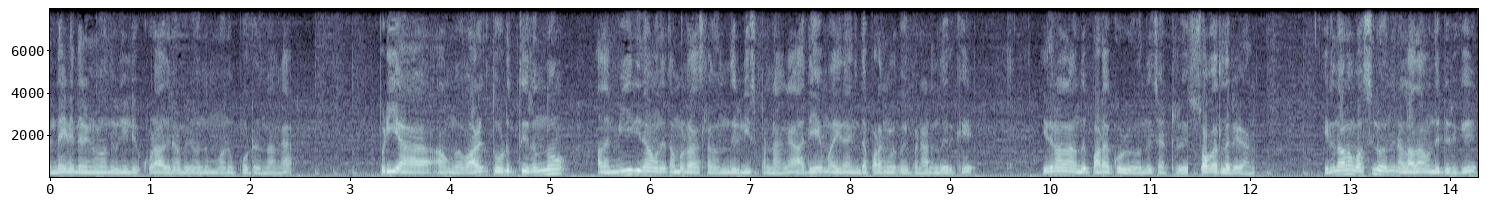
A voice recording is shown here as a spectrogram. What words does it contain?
எந்த இணையதளங்களும் வந்து வெளியிடக்கூடாதுன்னு அப்படின்னு வந்து மனு போட்டிருந்தாங்க. இப்படி அவங்க வழக்கு தொடுத்து இருந்தும் அதை மீறி தான் வந்து தமிழ் ரகசில் வந்து ரிலீஸ் பண்ணாங்க. அதே மாதிரி தான் இந்த படங்களுக்கும் இப்போ நடந்திருக்கு. இதனால் வந்து படக்குழு வந்து சற்று சோகத்தில் இருக்காங்க. இருந்தாலும் வசூல் வந்து நல்லா தான் வந்துட்டு இருக்குது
